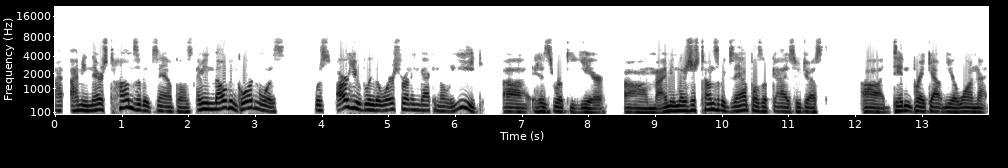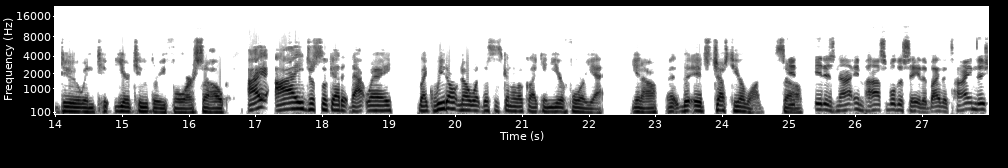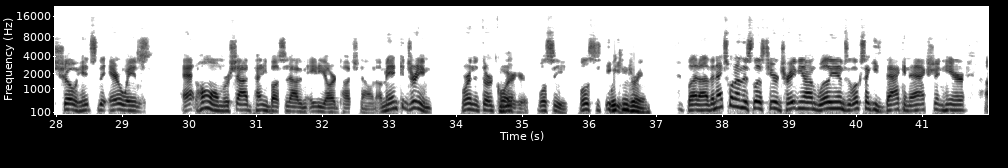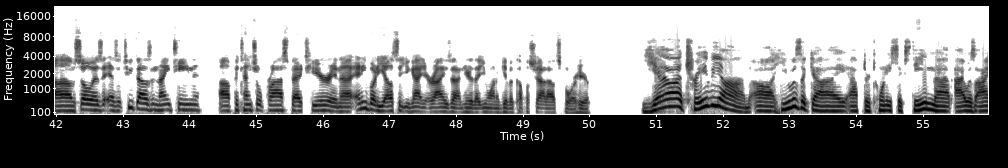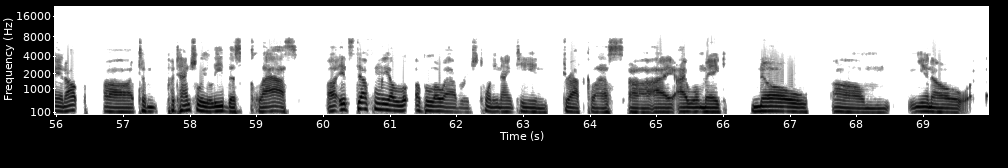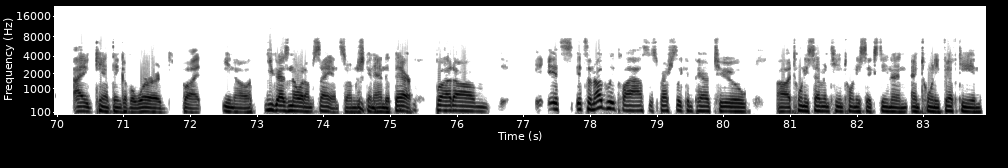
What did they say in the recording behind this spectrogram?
I, I mean, there's tons of examples. I mean, Melvin Gordon was was arguably the worst running back in the league uh, his rookie year. Um, I mean, there's just tons of examples of guys who just uh, didn't break out in year one that do in two, year two, three, four. So I I just look at it that way. Like we don't know what this is going to look like in year four yet. You know, Uh, it's just year one. So It, it is not impossible to say that by the time this show hits the airwaves at home, Rashaad Penny busted out an 80 yard touchdown. A man can dream. We're in the third quarter here. We'll see. We'll see. we can dream. But uh, the next one on this list here, Trayveon Williams. It looks like he's back in action here. Um, so as as a 2019 uh, potential prospect here, and uh, anybody else that you got your eyes on here that you want to give a couple shout outs for here. Yeah, Trayveon. Uh, he was a guy after 2016 that I was eyeing up uh, to potentially lead this class. Uh, it's definitely a, a below average 2019 draft class. Uh, I I will make no, um, you know, I can't think of a word, but you know, you guys know what I'm saying, so I'm just gonna end it there. But um, it's it's an ugly class, especially compared to uh, 2017, 2016, and, and 2015.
